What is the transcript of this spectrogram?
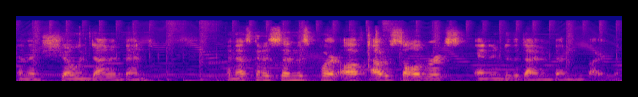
and then Show in Diamond Bend. And that's going to send this part off out of SOLIDWORKS and into the Diamond Bend environment.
